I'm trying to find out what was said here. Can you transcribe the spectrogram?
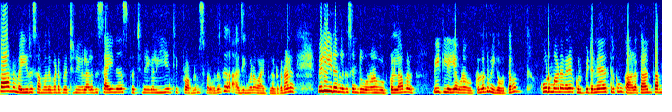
காரணம் வயிறு சம்பந்தப்பட்ட பிரச்சனைகள் அல்லது சைனஸ் பிரச்சனைகள் இஎன்டி ப்ராப்ளம்ஸ் வருவதற்கு அதிகமான வாய்ப்புகள் இருக்கனால வெளியிடங்களுக்கு சென்று உணவு உட்கொள்ளாமல் வீட்டிலேயே உணவு உட்கொள்வது மிக உத்தமம். கூடுமான வரை குறிப்பிட்ட நேரத்திற்கும் காலத்தாழ்த்தம்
